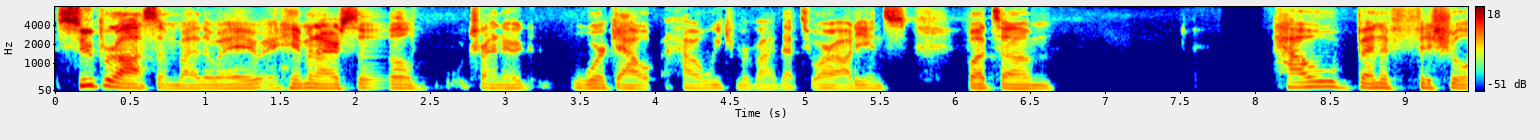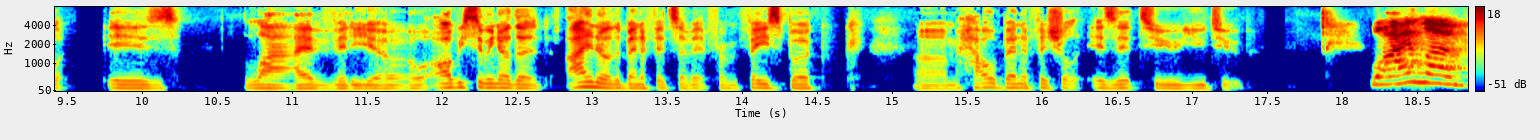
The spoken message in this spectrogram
super awesome. By the way, him and I are still trying to work out how we can provide that to our audience. But um, how beneficial is live video? Obviously, we know that I know the benefits of it from Facebook. Um, how beneficial is it to YouTube? Well, I love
